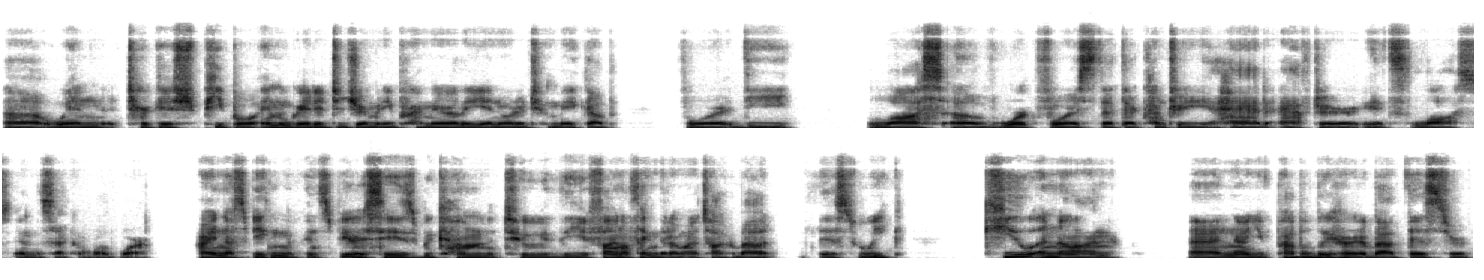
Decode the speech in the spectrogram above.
uh, when Turkish people immigrated to Germany primarily in order to make up for the loss of workforce that their country had after its loss in the Second World War. All right, now speaking of conspiracies, we come to the final thing that I want to talk about this week QAnon. Uh, now, you've probably heard about this, or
